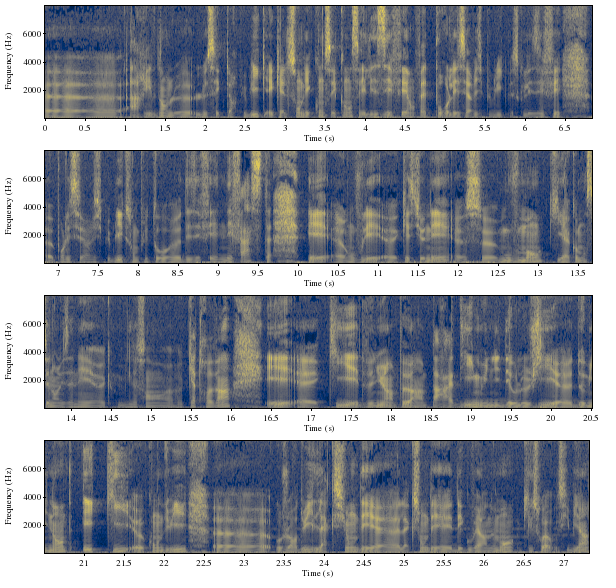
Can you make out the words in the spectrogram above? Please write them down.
euh, arrivent dans le, le secteur public et quelles sont les conséquences et les effets en fait pour les services publics parce que les effets euh, pour les services publics sont plutôt euh, des effets néfastes et euh, on voulait questionner ce mouvement qui a commencé dans les années euh, 1980 et qui est devenu un peu un paradigme, une idéologie dominante et qui conduit aujourd'hui l'action des des, des gouvernements, qu'ils soient aussi bien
